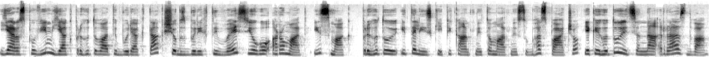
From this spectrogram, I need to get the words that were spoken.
Я розповім, як приготувати буряк так, щоб зберігти весь його аромат і смак. Приготую італійський пікантний томатний суп гаспачо, який готується на раз-два.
